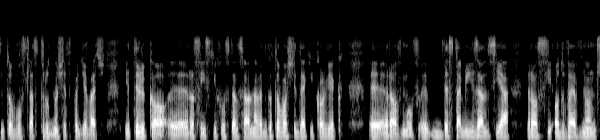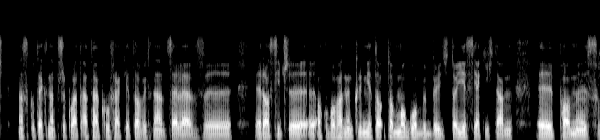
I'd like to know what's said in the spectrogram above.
no to wówczas trudno się spodziewać nie tylko rosyjskich ustępstw, ale nawet gotowości do jakichkolwiek y, rozmów. Y, destabilizacja Rosji od wewnątrz na skutek na przykład ataków rakietowych na cele w y, Rosji czy okupowanym Krymie, to, to mogłoby być, to jest jakiś tam pomysł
